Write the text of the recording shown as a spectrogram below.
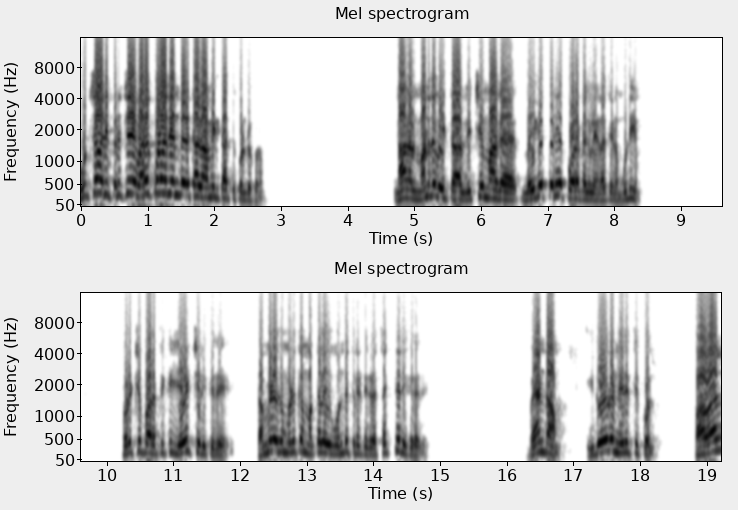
உட்சாதி பிரச்சனை வரக்கூடாது என்பதற்காக அமைதி காத்துக் கொண்டிருக்கிறோம். நாங்கள் மனது வைத்தால் நிச்சயமாக மிகப்பெரிய போராட்டங்களை நடத்திட முடியும். புரட்சி பாரத்துக்கு எழுச்சி இருக்குது. தமிழகம் முழுக்க மக்களை ஒன்று திரட்டுகிற சக்தி இருக்கிறது. வேண்டாம். இதோடு நிறுத்திக்கொள். பாவல்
